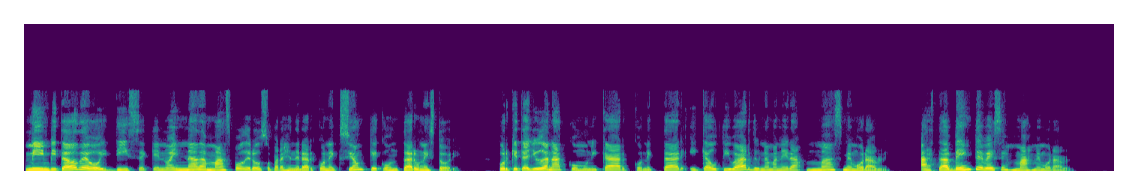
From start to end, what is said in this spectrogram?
Mi invitado de hoy dice que no hay nada más poderoso para generar conexión que contar una historia, porque te ayudan a comunicar, conectar y cautivar de una manera más memorable, hasta 20 veces más memorable.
